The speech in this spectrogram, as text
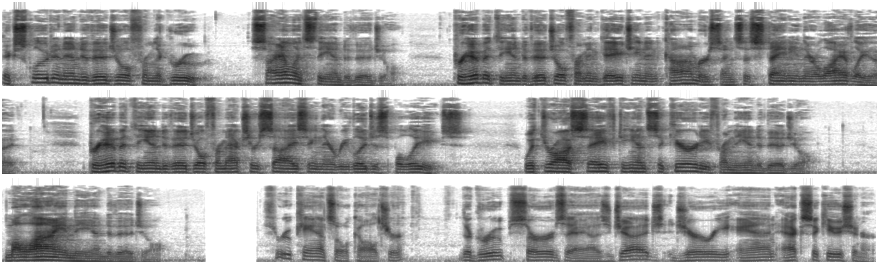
exclude an individual from the group, silence the individual, prohibit the individual from engaging in commerce and sustaining their livelihood, prohibit the individual from exercising their religious beliefs, withdraw safety and security from the individual, malign the individual. Through cancel culture, the group serves as judge, jury, and executioner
